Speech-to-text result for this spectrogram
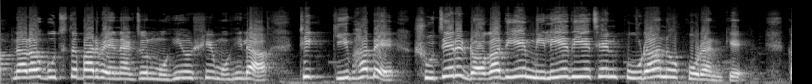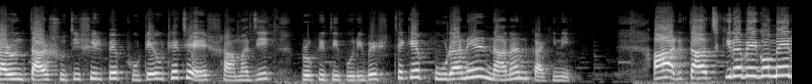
আপনারাও বুঝতে পারবেন একজন মহিয়সী মহিলা ঠিক কীভাবে সূচের ডগা দিয়ে মিলিয়ে দিয়েছেন পুরাণ ও কোরআনকে। কারণ তার সূচি শিল্পে ফুটে উঠেছে সামাজিক প্রকৃতি পরিবেশ থেকে পুরাণের নানান কাহিনী। আর তাজকিরা বেগমের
